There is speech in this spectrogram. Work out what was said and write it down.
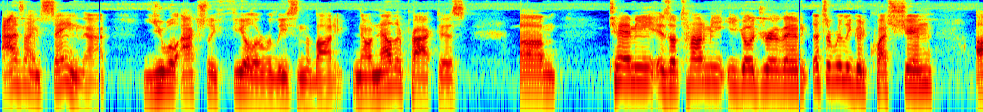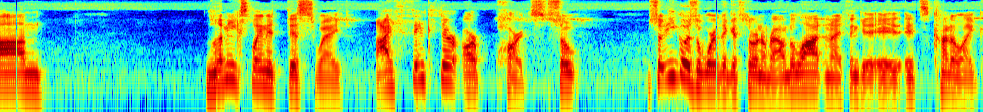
as I'm saying that, you will actually feel a release in the body. Now, another practice. Um, Tammy, is autonomy ego driven? That's a really good question. Um, let me explain it this way. I think there are parts. So, so ego is a word that gets thrown around a lot, and I think it, it, it's kind of like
